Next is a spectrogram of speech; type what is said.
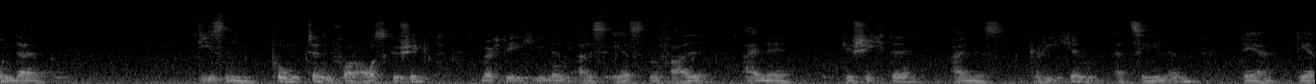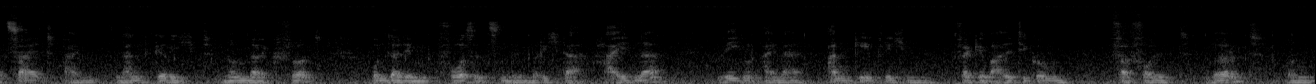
Unter diesen Punkten vorausgeschickt möchte ich Ihnen als ersten Fall eine Geschichte eines Griechen erzählen, der derzeit beim Landgericht Nürnberg-Fürth unter dem Vorsitzenden Richter Heidner wegen einer angeblichen Vergewaltigung verfolgt wird und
